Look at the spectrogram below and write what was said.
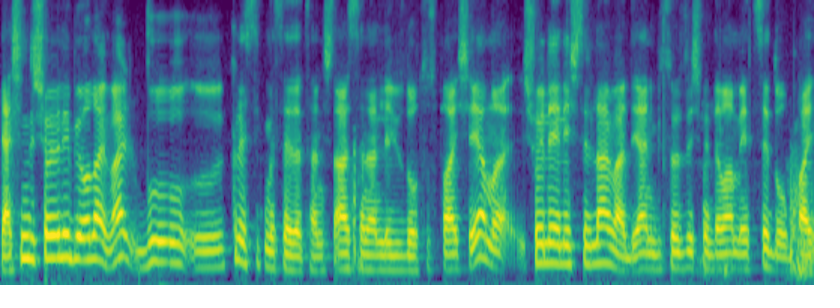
Ya şimdi şöyle bir olay var. Bu e, klasik mesele zaten işte Arsenal'le %30 pay şey ama şöyle eleştiriler vardı. Yani bir sözleşme devam etse de o pay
